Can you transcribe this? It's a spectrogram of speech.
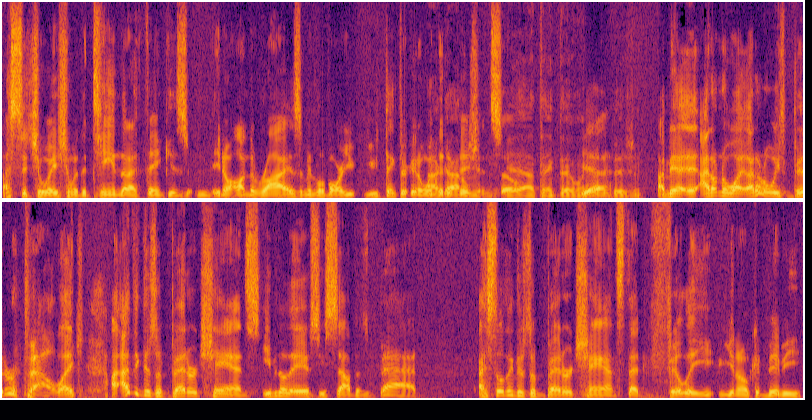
a situation with a team that I think is you know on the rise. I mean, LeVar, you, you think they're going to win I the division? So yeah, I think they win Yeah. the division. I mean, I, I don't know why. I don't know what he's bitter about. Like, I, I think there's a better chance, even though the AFC South is bad. I still think there's a better chance that Philly, you know, could maybe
